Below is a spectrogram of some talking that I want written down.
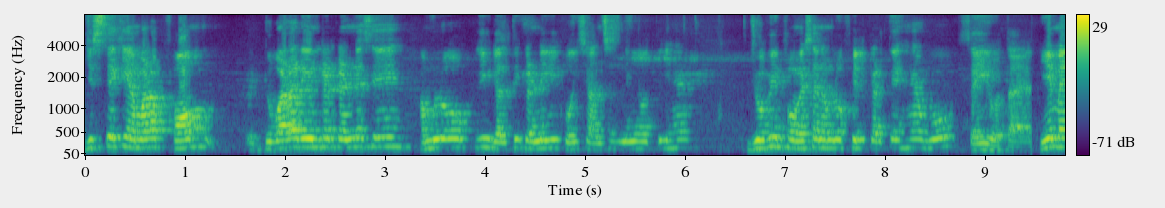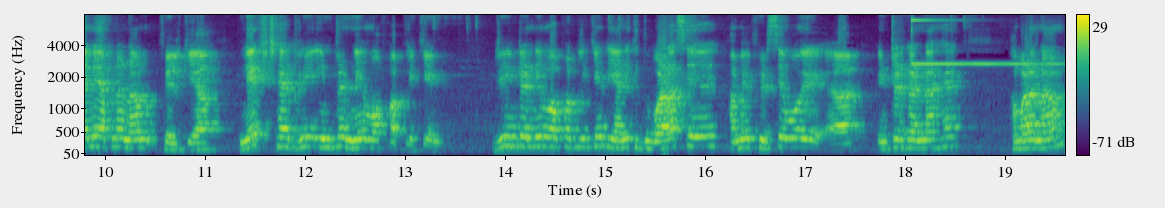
जिससे कि हमारा फॉर्म दोबारा री एंटर करने से हम लोग की गलती करने की कोई चांसेस नहीं होती है। जो भी इंफॉर्मेशन हम लोग फिल करते हैं, वो सही होता है। ये मैंने अपना नाम फिल किया। नेक्स्ट है re enter name of applicant re enter name of applicant यानी कि दोबारा से हमें फिर से वो इंटर करना है। हमारा नाम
